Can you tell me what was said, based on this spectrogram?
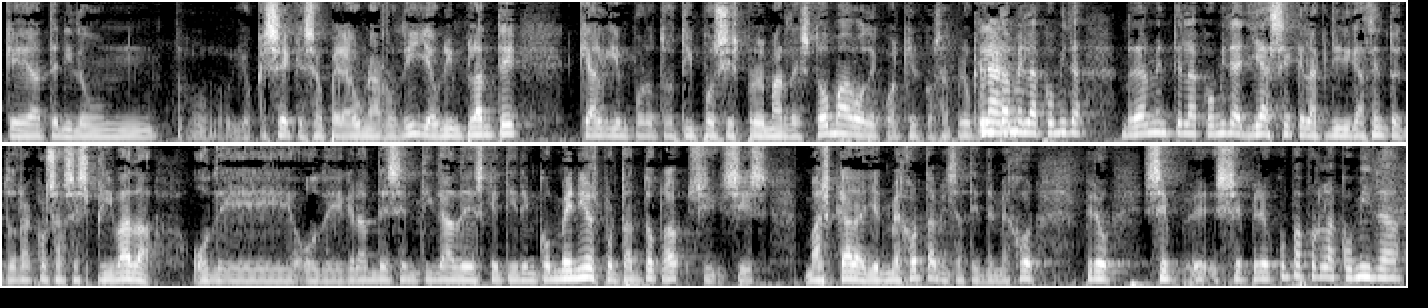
que ha tenido un, yo qué sé, que se ha operado una rodilla, un implante, que alguien por otro tipo, si es problemas de estómago o de cualquier cosa. Pero Claro. cuéntame la comida, realmente la comida, ya sé que la clínica centro, entre otras cosas, es privada o de, o de grandes entidades que tienen convenios, por tanto, claro, si, si es más cara y es mejor, también se atiende mejor. Pero, ¿se, eh, se preocupa por la comida?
